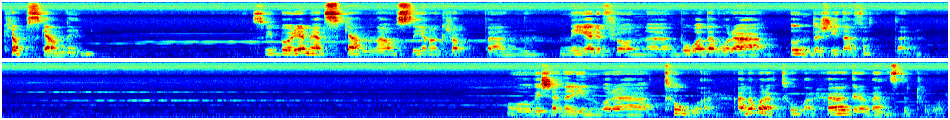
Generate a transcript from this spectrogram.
kroppsskanning. Så vi börjar med att skanna oss genom kroppen nerifrån eh, båda våra undersida fötter. Och vi känner in våra tår, alla våra tår, höger och vänster tår.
